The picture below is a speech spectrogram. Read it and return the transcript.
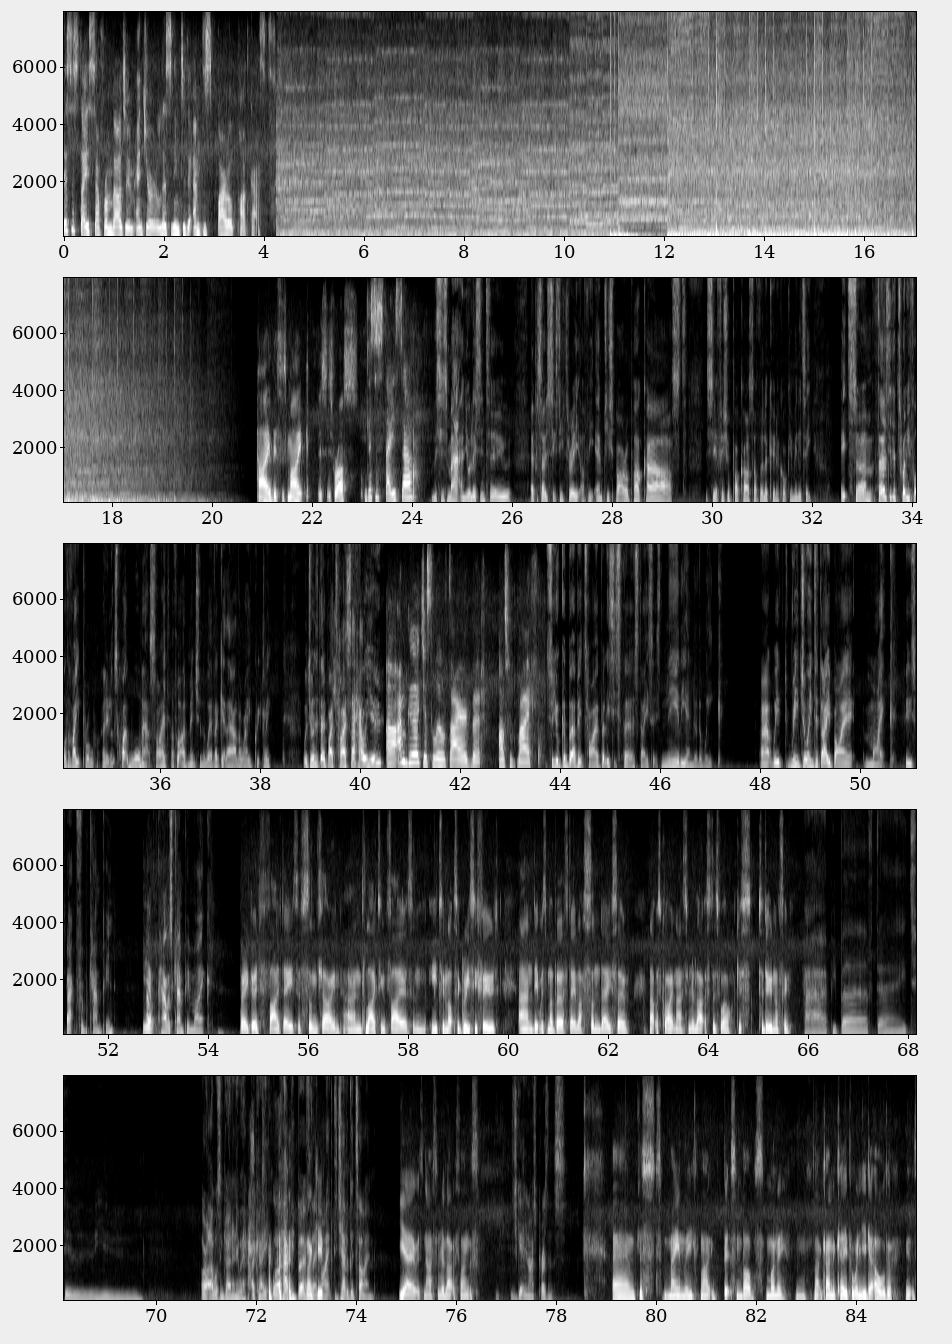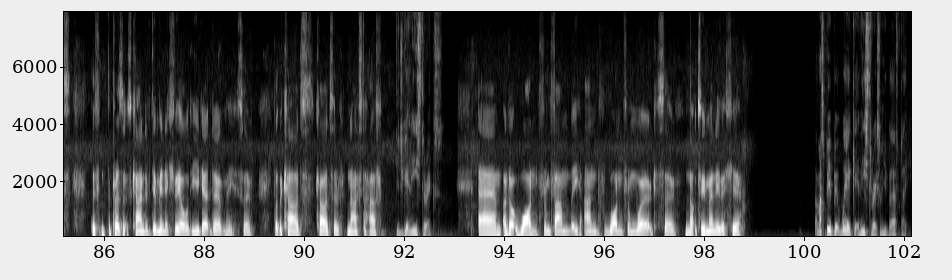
This is Thaisa from Belgium, and you're listening to the Empty Spiral podcast. Hi, this is Mike. This is Russ. This is Thaisa. This is Matt, and you're listening to episode 63 of the Empty Spiral podcast. This is the official podcast of the Lacuna Coil community. It's um, Thursday, the 24th of April, and it looks quite warm outside. I thought I'd mention the weather, get that out of the way quickly. We're joined today by Thaisa. How are you? Uh, I'm good, just a little tired, but I'll survive. So you're good but a bit tired, but at least it's Thursday, so it's near the end of the week. Uh, we're rejoined today by Mike, who's back from camping. Yep, How, how was camping, Mike? Very good. Five days of sunshine and lighting fires and eating lots of greasy food. And it was my birthday last Sunday, so that was quite nice and relaxed as well, just to do nothing. Happy birthday to you. All right, I wasn't going anywhere. Okay, well, happy birthday. Mike. Did you have a good time? Yeah, it was nice and relaxed, thanks. Did you get any nice presents? Um, just mainly like bits and bobs, money, and that kind of caper. When you get older, it's the the presents kind of diminish the older you get, don't they? So, but the cards cards are nice to have. Did you get any Easter eggs? Um, I got one from family and one from work, so not too many this year. That must be a bit weird getting Easter eggs on your birthday.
